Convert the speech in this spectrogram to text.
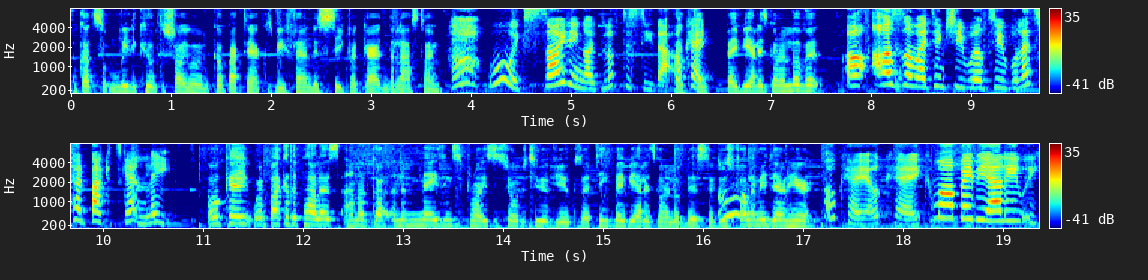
I've got something really cool to show you when we go back there because we found a secret garden the last time. Ooh, exciting! I'd love to see that. I Okay. think baby Ellie's gonna love it. Oh, awesome! I think she will too. But let's head back. It's getting late. Okay, we're back at the palace and I've got an amazing surprise to show the two of you because I think baby Ellie's gonna love this. So just Ooh. follow me down here. Okay, okay. Come on, baby Ellie. We-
